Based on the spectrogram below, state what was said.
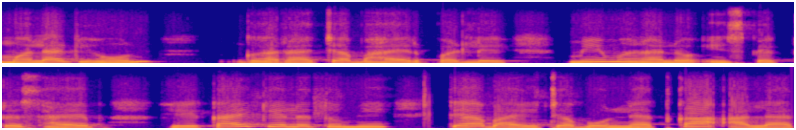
मला घेऊन घराच्या बाहेर पडले. मी म्हणालो इन्स्पेक्टर साहेब हे काय केलं तुम्ही? त्या बाईच्या बोलण्यात का आलात?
